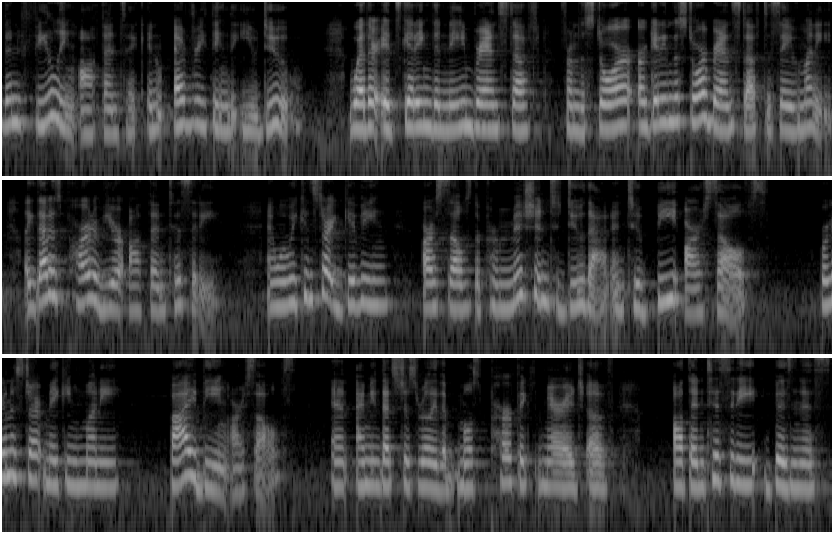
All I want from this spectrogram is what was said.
than feeling authentic in everything that you do. Whether it's getting the name brand stuff from the store or getting the store brand stuff to save money. Like that is part of your authenticity. And when we can start giving ourselves the permission to do that and to be ourselves, we're going to start making money by being ourselves. And I mean, that's just really the most perfect marriage of authenticity, business,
